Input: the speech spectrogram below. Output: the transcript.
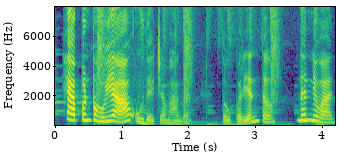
हे आपण पाहूया उद्याच्या भागात. तोपर्यंत धन्यवाद.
